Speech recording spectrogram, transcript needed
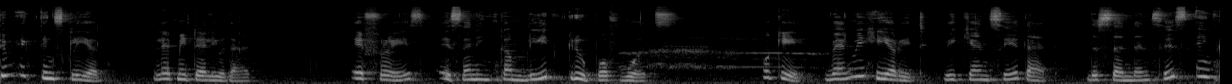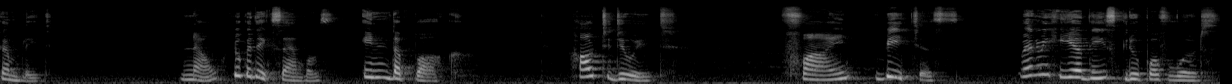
To make things clear, let me tell you that a phrase is an incomplete group of words. Okay, when we hear it, we can say that the sentence is incomplete. Now, look at the examples. In the park. How to do it? Fine beaches. When we hear these group of words,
